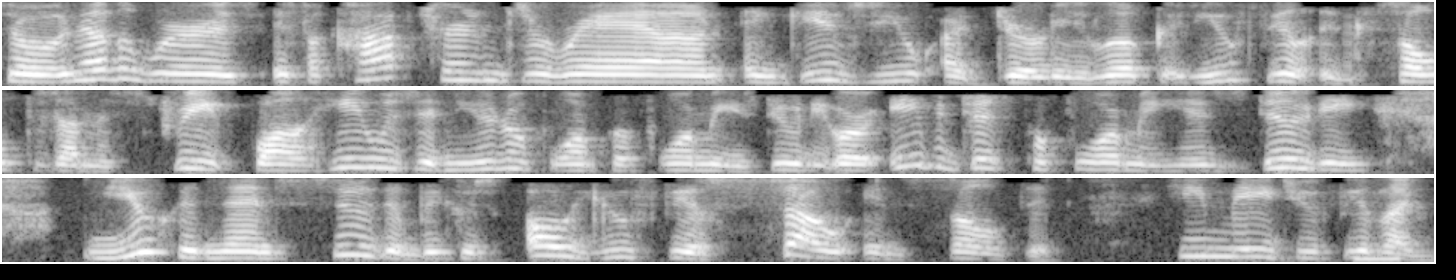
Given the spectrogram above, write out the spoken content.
So in other words, if a cop turns around and gives you a dirty look and you feel insulted on the street while he was in uniform performing his duty or even just performing his duty, you can then sue them because, oh, you feel so insulted. He made you feel mm-hmm. like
